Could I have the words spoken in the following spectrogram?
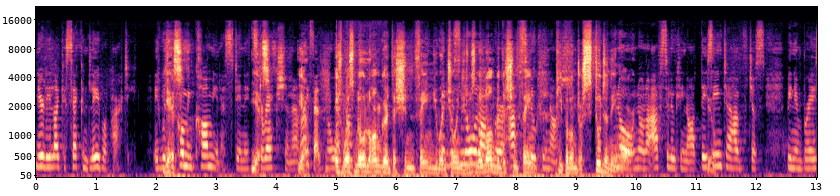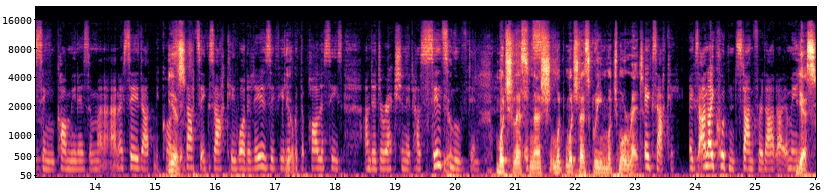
nearly like a second Labour Party. It was Yes. becoming communist in its Yes. direction. And Yeah. I felt, no, it was no longer the Sinn Féin you had It was joined. it was no longer longer, the Sinn Féin not. people understood anymore. No, no, no, absolutely not. They Yeah. seem to have just been embracing communism, a- and I say that because Yes. that's exactly what it is. If you look Yeah. at the policies and the direction it has since moved in, Much less nation, much, much less green, much more red. exactly, and I couldn't stand for that. I I mean, Yes.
